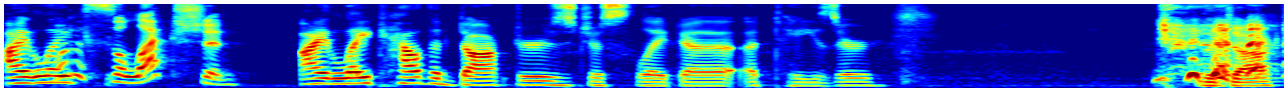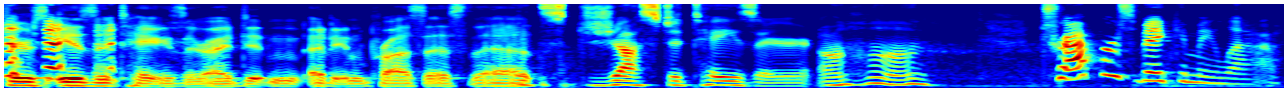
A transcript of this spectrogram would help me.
I like What a selection. I like how the doctor's just like a, a taser. The doctor's is a taser. I didn't I didn't process that. It's just a taser. Uh-huh. Trapper's making me laugh.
